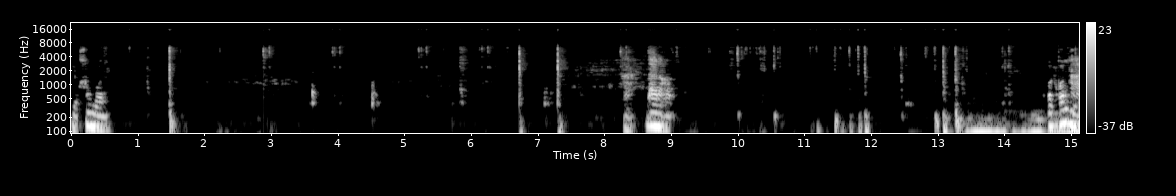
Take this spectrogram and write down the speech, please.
อยู่ข้างบน ได้แล้วครับกดค้นหา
